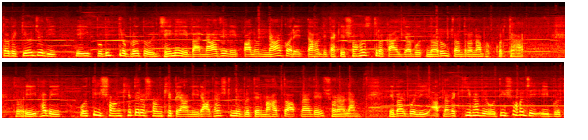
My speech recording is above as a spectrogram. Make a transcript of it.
তবে কেউ যদি এই পবিত্র ব্রত জেনে বা না জেনে পালন না করে, তাহলে তাকে সহস্র কাল যাবৎ নরক যন্ত্রণা ভোগ করতে হয়। তো এইভাবেই অতি সংক্ষেপেরও সংক্ষেপে আমি রাধাষ্টমী ব্রতের মাহাত্ম আপনাদের শোনালাম। এবার বলি, আপনারা কীভাবে অতি সহজেই এই ব্রত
